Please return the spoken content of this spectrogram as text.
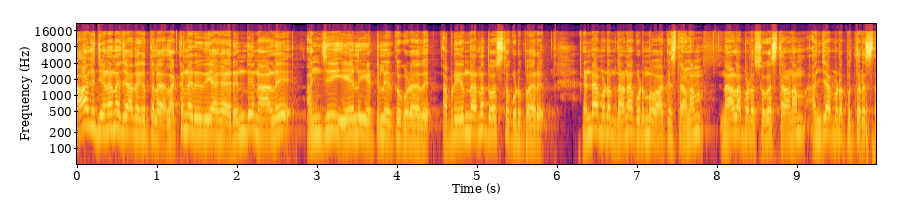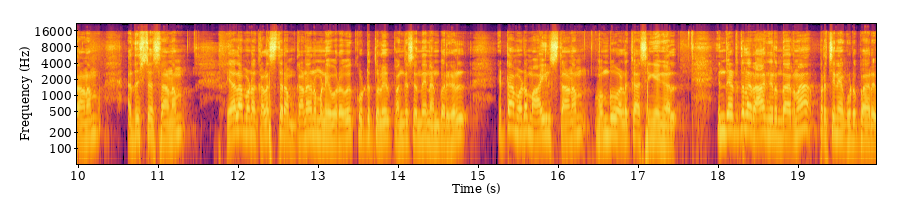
ராகு ஜனன ஜாதகத்தில் லக்கண ரீதியாக ரெண்டு நாலு அஞ்சு ஏழு எட்டில் இருக்கக்கூடாது. அப்படி இருந்தாருன்னா தோஷத்தை கொடுப்பாரு. ரெண்டாம் இடம் தன குடும்ப வாக்குஸ்தானம் நாலாம் படம் சுகஸ்தானம் அஞ்சாம் படம் புத்திரஸ்தானம் அதிர்ஷ்டஸ்தானம் ஏழாம் இடம் கலஸ்திரம் கணவன்மனை உறவு கூட்டுத்தொழில் பங்கு சந்தை நண்பர்கள் எட்டாம் இடம் ஆயுள் ஸ்தானம் வம்பு வழக்கு அசிங்கங்கள். இந்த இடத்துல ராகு இருந்தாருன்னா பிரச்சனையை கொடுப்பாரு.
